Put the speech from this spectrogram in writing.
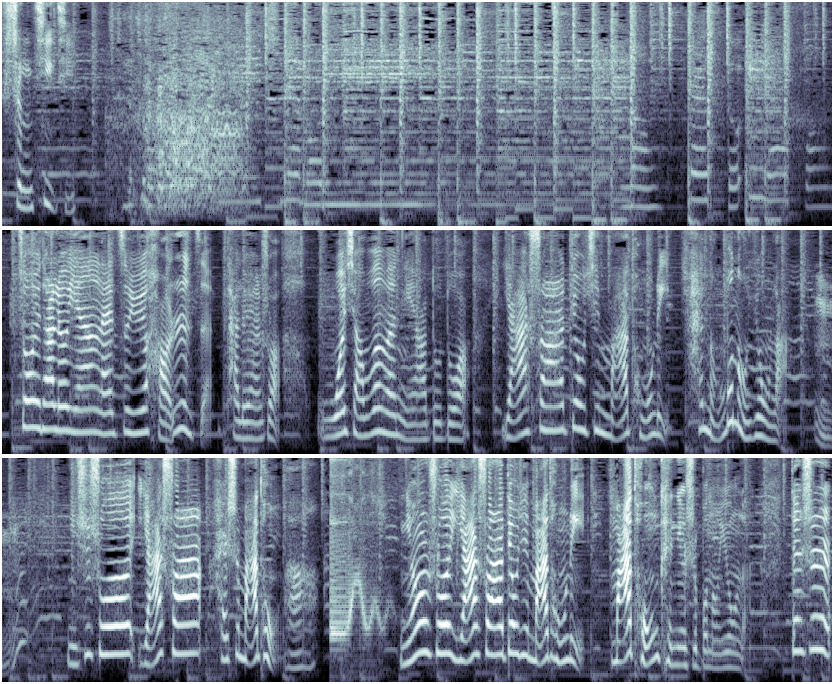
生气气。最后一条留言来自于好日子，他留言说：“我想问问你啊，多多，牙刷掉进马桶里还能不能用了？”嗯，你是说牙刷还是马桶啊？你要是说牙刷掉进马桶里，马桶肯定是不能用了，但是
